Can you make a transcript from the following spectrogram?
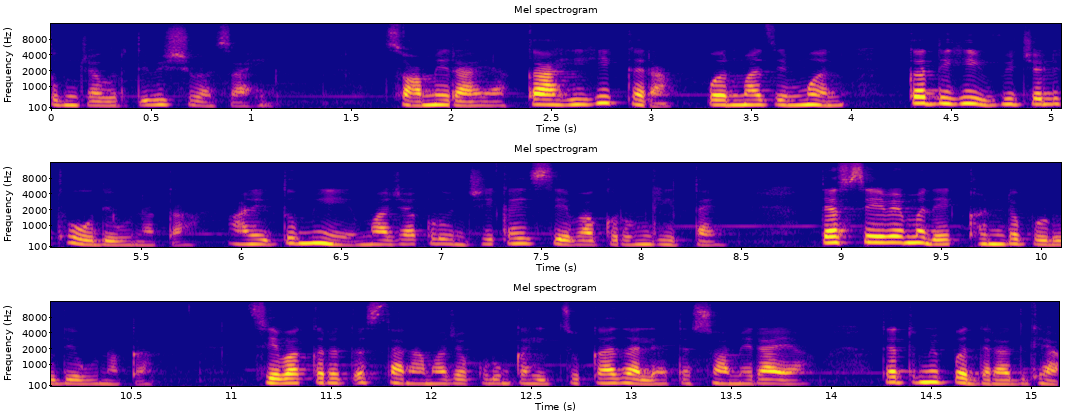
तुमच्यावरती विश्वास आहे. स्वामी राया काहीही करा पण माझे मन कधीही विचलित होऊ देऊ नका आणि तुम्ही माझ्याकडून जी काही सेवा करून घेताय त्या सेवेमध्ये खंड पडू देऊ नका. सेवा करत असताना माझ्याकडून काही चुका झाल्या तर स्वामी राया त्या तुम्ही पदरात घ्या.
